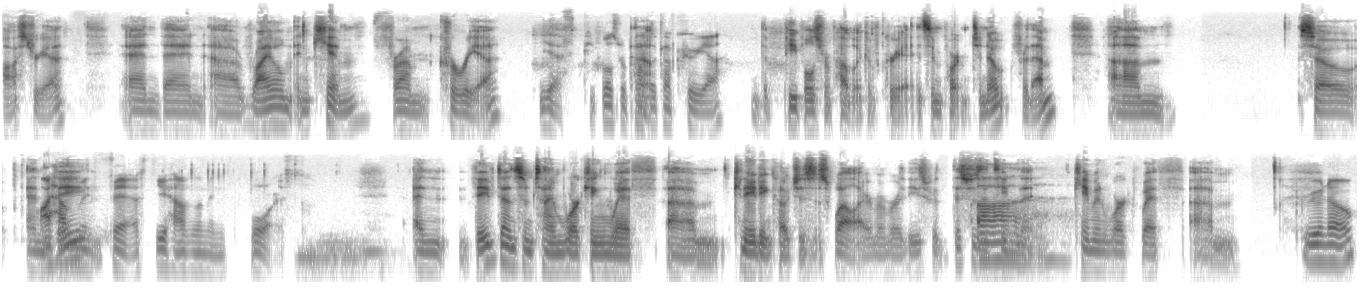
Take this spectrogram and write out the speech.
Austria, and then uh, Ryom and Kim from Korea. Yes, People's Republic of Korea. The People's Republic of Korea. It's important to note for them. Um, so and I have they them in fifth. You have them in fourth. And they've done some time working with um, Canadian coaches as well. I remember these were this was a team that Uh, came and worked with um, Bruno.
